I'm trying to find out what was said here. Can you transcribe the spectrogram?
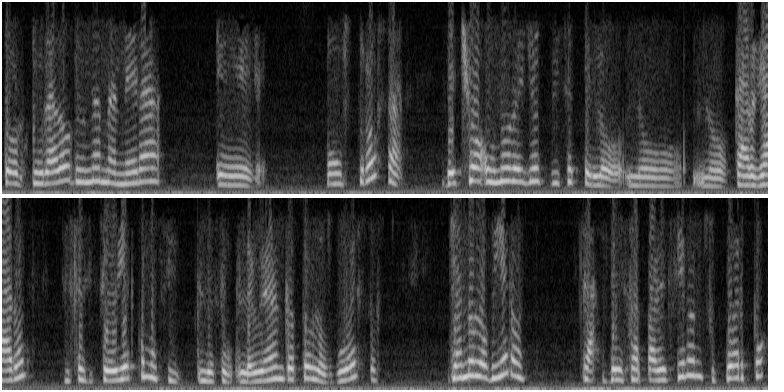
torturado de una manera eh, monstruosa. De hecho, uno de ellos dice que lo, lo, lo cargaron, dice, se oía como si le, le hubieran roto los huesos. Ya no lo vieron, o sea, desaparecieron su cuerpo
